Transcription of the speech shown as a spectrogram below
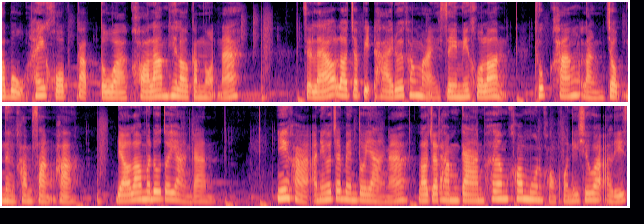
ระบุให้ครบกับตัวคอลัมน์ที่เรากำหนดนะ เสร็จแล้วเราจะปิดท้ายด้วยเครื่องหมายเซมิโคลอนทุกครั้งหลังจบ 1คำสั่งค่ะ เดี๋ยวเรามาดูตัวอย่างกัน นี่ค่ะ อันนี้ก็จะเป็นตัวอย่างนะ เราจะทำการเพิ่มข้อมูลของคนที่ชื่อว่าอลิส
